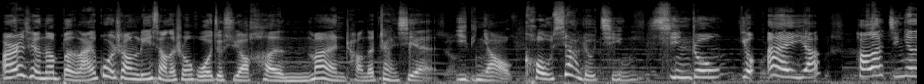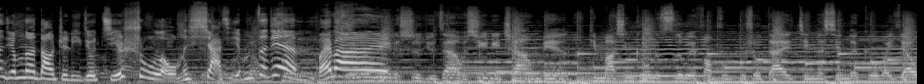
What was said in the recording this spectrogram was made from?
而且呢，本来过上理想的生活就需要很漫长的战线，一定要口下留情，心中有爱呀。好了，今天的节目呢到这里就结束了，我们下期节目再见，拜拜。你的诗句在我心里长眠，天马行空的思维仿佛不受待见，那显得格外耀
